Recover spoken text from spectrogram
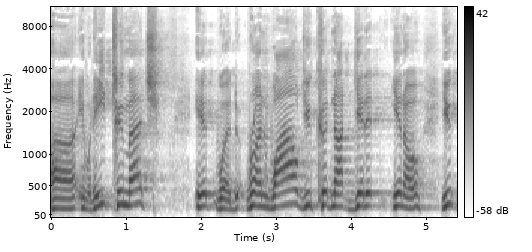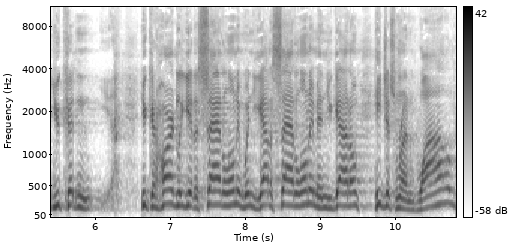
uh, it would eat too much, it would run wild. You could not get it, you know, you, you couldn't. You could hardly get a saddle on him. When you got a saddle on him and you got on, he just run wild.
